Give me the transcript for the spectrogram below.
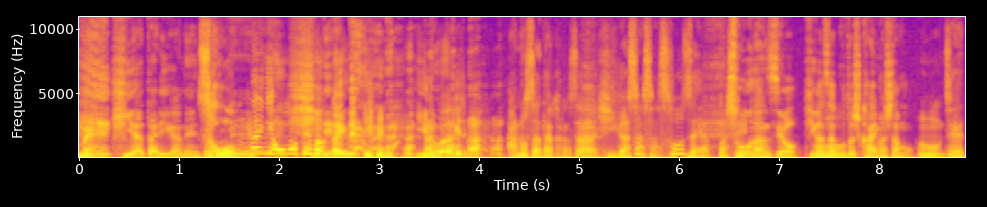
面？日当たりがねちょっとそねんなに表ばっかりいるわけじゃんあのさだからさ日傘さそうぜやっぱし。そうなんですよ。日傘うん。今年買いましたもん、うん、絶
